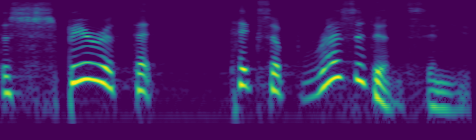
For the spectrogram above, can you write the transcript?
The Spirit that takes up residence in you.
